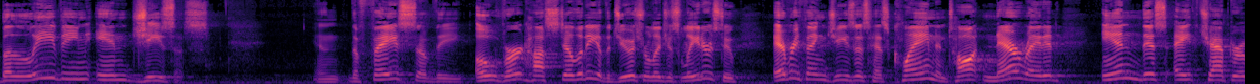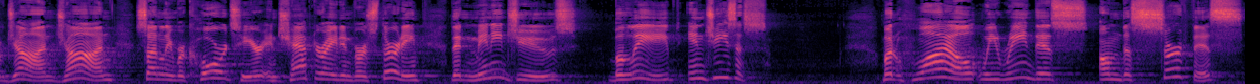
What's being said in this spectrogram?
believing in Jesus. In the face of the overt hostility of the Jewish religious leaders to everything Jesus has claimed and taught, narrated in this eighth chapter of John, John suddenly records here in chapter 8 and verse 30 that many Jews believed in Jesus. But while we read this on the surface,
